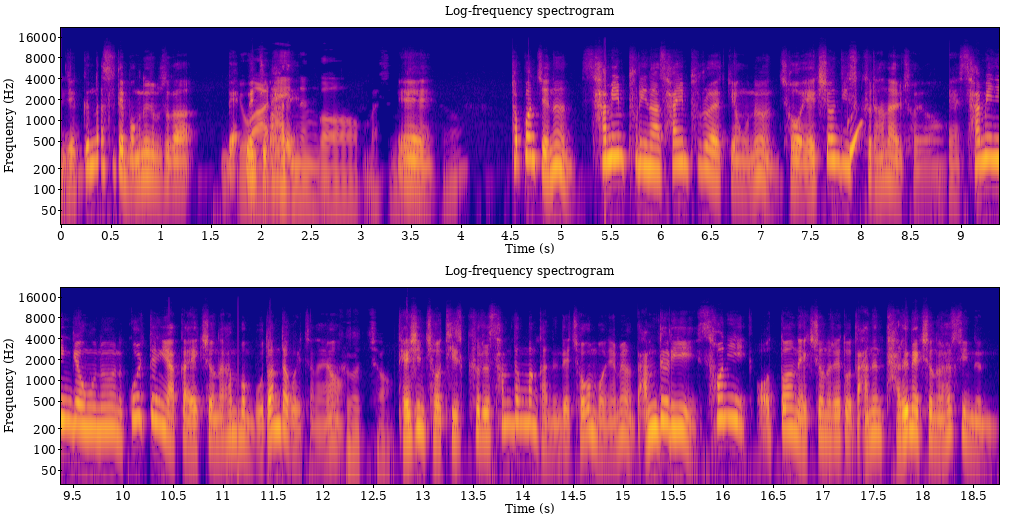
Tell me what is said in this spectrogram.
이제 끝났을 때 먹는 점수가 맨요 왼쪽 아래. 있는 거 예. 말씀이시죠? 첫 번째는 3인플이나 4인플을 할 경우는 저 액션 디스크를 하나를 줘요. 네, 3인인 경우는 꼴등이 아까 액션을 한번 못 한다고 했잖아요. 그렇죠. 대신 저 디스크를 3등만 갖는데 저건 뭐냐면 남들이 선이 어떤 액션을 해도 나는 다른 액션을 할 수 있는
